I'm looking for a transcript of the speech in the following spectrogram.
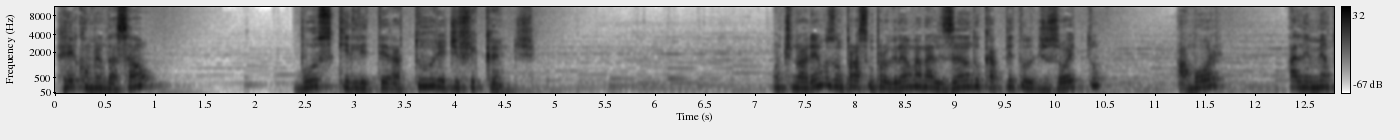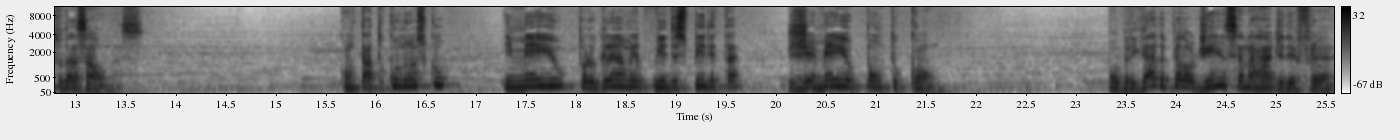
Recomendação: busque literatura edificante. Continuaremos no próximo programa analisando o capítulo 18, Amor, Alimento das Almas. Contato conosco, e-mail, programa Vida Espírita, gmail.com. Obrigado pela audiência na Rádio Defran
